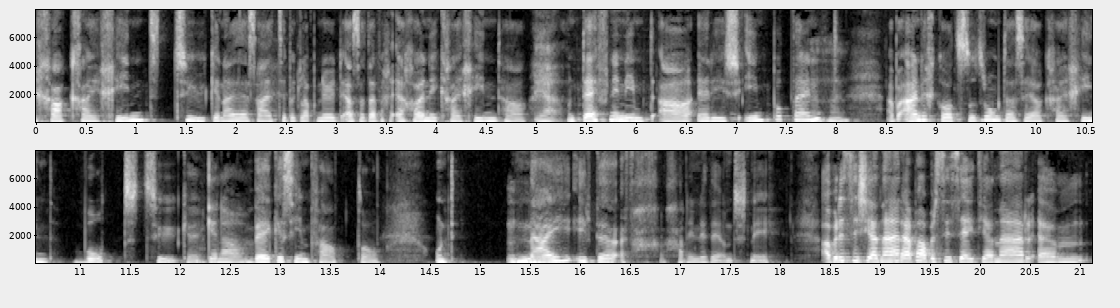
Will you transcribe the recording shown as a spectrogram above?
ich kann kein Kind zeugen. Nein, er sagt es eben, glaube ich, nicht. Er sagt einfach, er kann kein Kind haben. Ja. Und Daphne nimmt an, er ist impotent, aber eigentlich geht es nur darum, dass er kein Kind will zeugen. Genau. Wegen seinem Vater. Und nein, ich, der, ach, kann ich nicht ernst nehmen. Aber es ist ja näher eben, aber sie sagt ja näher, ähm,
